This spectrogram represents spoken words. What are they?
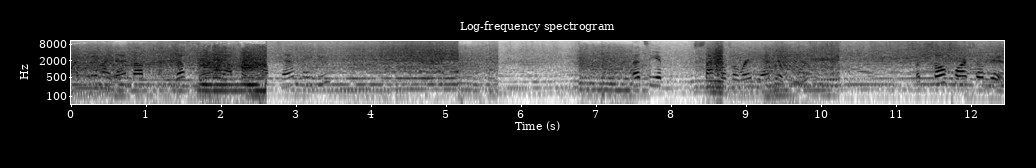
I think he might end up just barely outside the top 10 maybe. Let's see if the cycle's already ended here. But so far so good.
